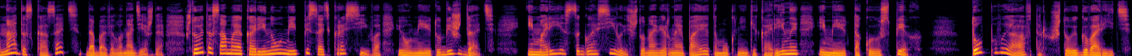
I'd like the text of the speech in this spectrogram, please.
«Надо сказать», — добавила Надежда, «что эта самая Карина умеет писать красиво и умеет убеждать». И Мария согласилась, что, наверное, поэтому книги Карины имеют такой успех. Топовый автор, что и говорить.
